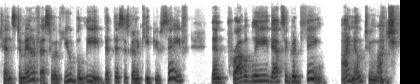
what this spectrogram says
tends to manifest. So if you believe that this is going to keep you safe, then probably that's a good thing. I know too much.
